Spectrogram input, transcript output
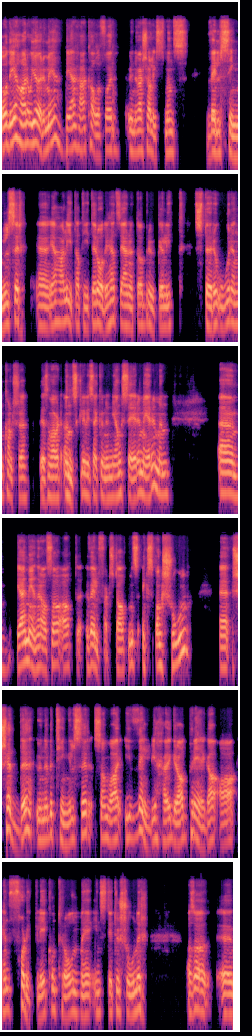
Og det har å gjøre med det jeg her kaller for universalismens velsignelser. Eh, jeg har lita tid til rådighet, så jeg er nødt til å bruke litt større ord enn kanskje det som har vært ønskelig hvis jeg kunne nyansere mer. Men eh, jeg mener altså at velferdsstatens ekspansjon eh, skjedde under betingelser som var i veldig høy grad prega av en folkelig kontroll med institusjoner. Altså, eh,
